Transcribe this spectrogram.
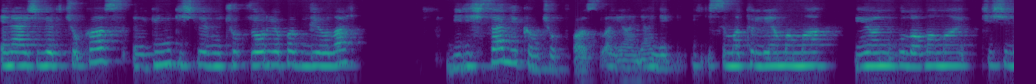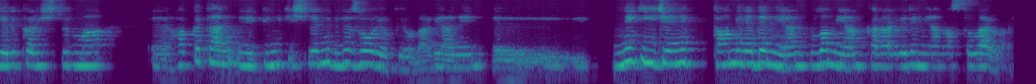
enerjileri çok az, e, günlük işlerini çok zor yapabiliyorlar. Bilişsel yıkım çok fazla. Yani hani isim hatırlayamama, yön bulamama, kişileri karıştırma, e, hakikaten e, günlük işlerini bile zor yapıyorlar. Yani e, ne giyeceğini tahmin edemeyen, bulamayan, karar veremeyen hastalar var.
